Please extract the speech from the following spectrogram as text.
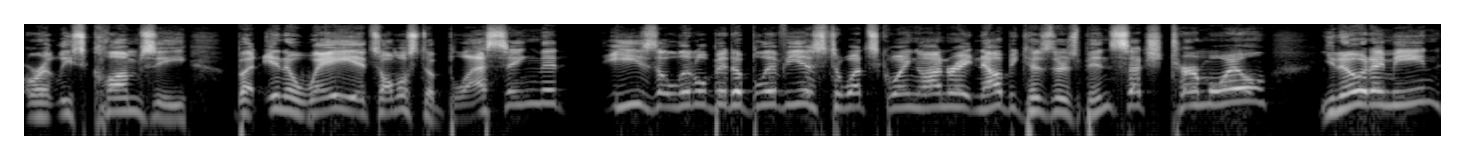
or at least clumsy but in a way it's almost a blessing that he's a little bit oblivious to what's going on right now because there's been such turmoil. You know what I mean?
